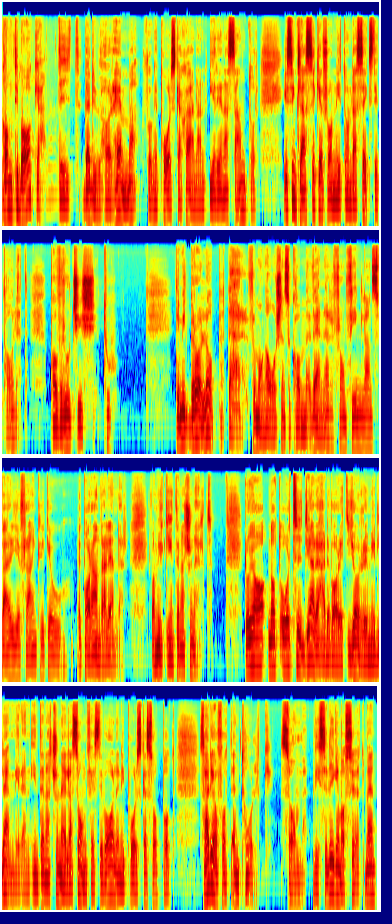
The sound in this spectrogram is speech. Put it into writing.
Kom tillbaka dit där du hör hemma, sjunger polska stjärnan Irena Santor i sin klassiker från 1960-talet, Powrócisz tu. Till mitt bröllop där för många år sedan så kom vänner från Finland, Sverige, Frankrike och ett par andra länder. Det var mycket internationellt. Då jag något år tidigare hade varit jurymedlem i den internationella sångfestivalen i polska Sopot så hade jag fått en tolk som visserligen var söt men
